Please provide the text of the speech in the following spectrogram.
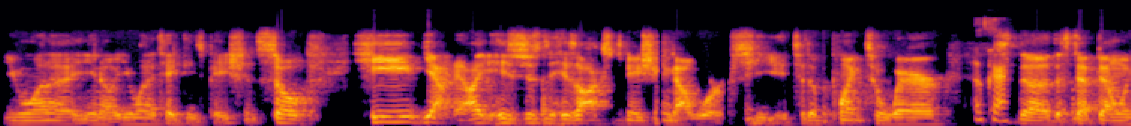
you want to you know you want to take these patients. So he yeah, his just his oxygenation got worse he, to the point to where okay. the the step down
